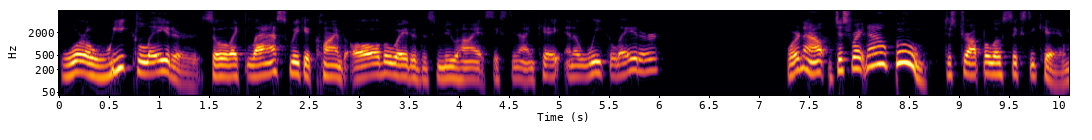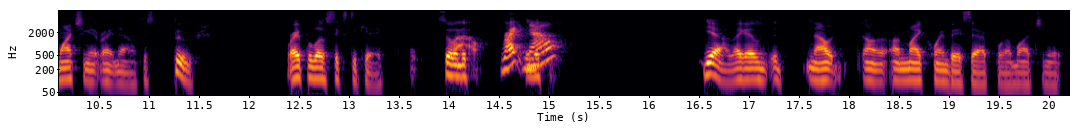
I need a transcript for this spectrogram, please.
we're a week later. So like last week, it climbed all the way to this new high at 69k, and a week later, we're now just right now, boom, just dropped below 60k. I'm watching it right now, just boosh, right below 60k. So in the- wow. right in the- now? yeah, like I it, now uh, on my Coinbase app where I'm watching it,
